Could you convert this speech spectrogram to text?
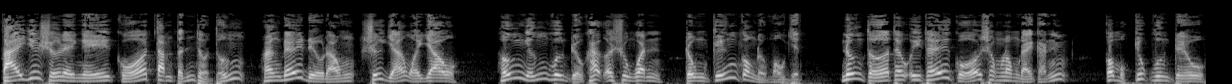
Tại dưới sự đề nghị của tâm tỉnh thừa tướng, hoàng đế điều động sứ giả ngoại giao, hướng những vương triều khác ở xung quanh, trùng kiến con đường mậu dịch. Nương tựa theo y thế của sông Long Đại Cảnh, có một chút vương triều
